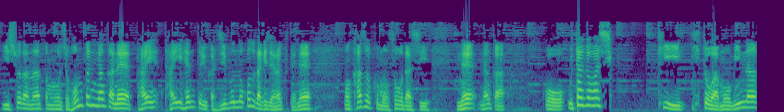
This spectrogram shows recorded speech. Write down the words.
一緒だなと思うし、本当になんかね、大大変というか自分のことだけじゃなくてね、もう家族もそうだし、ね、なんか、こう、疑わしき人はもうみんな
